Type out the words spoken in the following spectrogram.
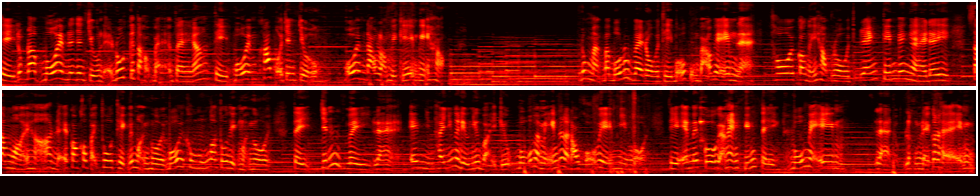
Thì lúc đó bố em lên trên trường để rút cái tờ học bạ về á thì bố em khóc ở trên trường. Bố em đau lòng vì khi em nghỉ học. Lúc mà ba bố rút về rồi thì bố cũng bảo với em là thôi, con nghỉ học rồi, ráng kiếm cái nghề đi. Xong rồi hả, để con không phải thua thiệt với mọi người, bố thì không muốn con thua thiệt mọi người. Thì chính vì là em nhìn thấy những cái điều như vậy, kiểu bố và mẹ em rất là đau khổ vì em nhiều rồi, thì em mới cố gắng em kiếm tiền. Bố mẹ em là động lực để có thể em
